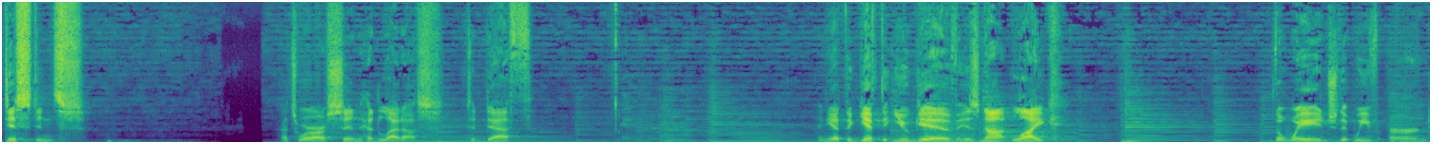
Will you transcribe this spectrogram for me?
distance. That's where our sin had led us to death. And yet, the gift that you give is not like the wage that we've earned.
